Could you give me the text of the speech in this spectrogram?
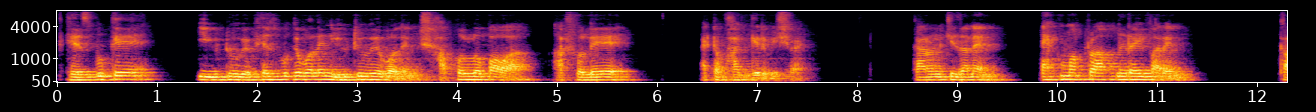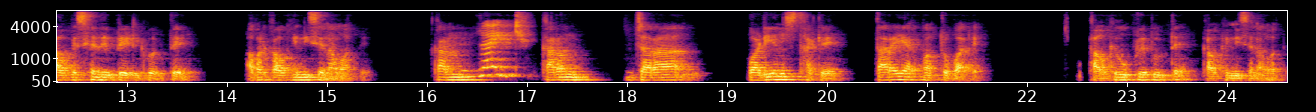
ফেসবুকে ইউটিউবে ফেসবুকে বলেন ইউটিউবে বলেন সাফল্য পাওয়া আসলে একটা ভাগ্যের বিষয়। কারণ কি জানেন? একমাত্র আপনারাই পারেন কাউকে সেলিব্রেট করতে আবার কাউকে নিচে নামাতে। কারণ কারণ যারা অডিয়েন্স থাকে তারাই একমাত্র পারে কাউকে উপরে তুলতে কাউকে নিচে নামাতে।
